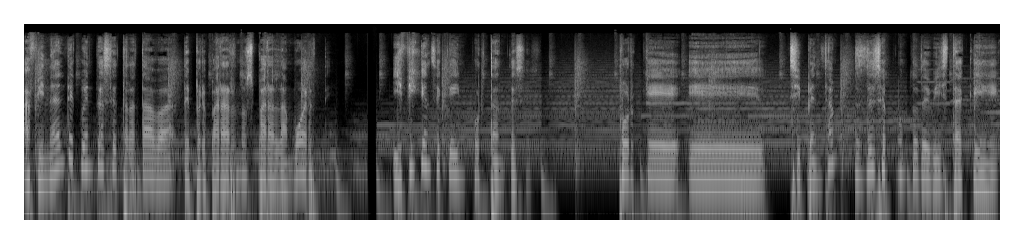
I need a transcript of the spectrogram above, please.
a final de cuentas se trataba de prepararnos para la muerte. Y fíjense qué importante es eso. Porque eh, si pensamos desde ese punto de vista que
